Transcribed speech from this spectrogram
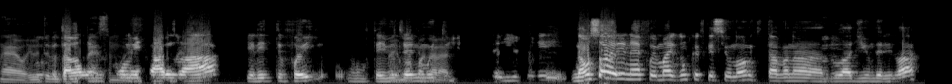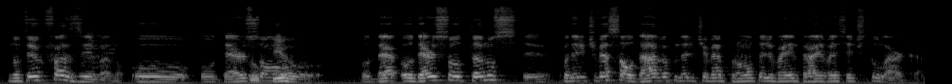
É, É, o Rio teve Eu um tava treino lendo comentários lá, ele foi, teve Foi um treino muito Não só ele, né? Foi mais um que eu esqueci o nome, que tava na, do ladinho dele lá. não tem o que fazer, mano. O, o Derson. O, Der, o Derson Thanos, quando ele tiver saudável, quando ele tiver pronto, ele vai entrar e vai ser titular, cara.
